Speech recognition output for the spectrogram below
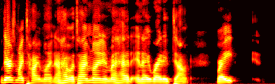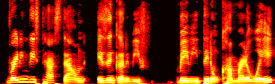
There's my timeline. I have a timeline in my head and I write it down, right? Writing these tasks down isn't going to be, maybe they don't come right away,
